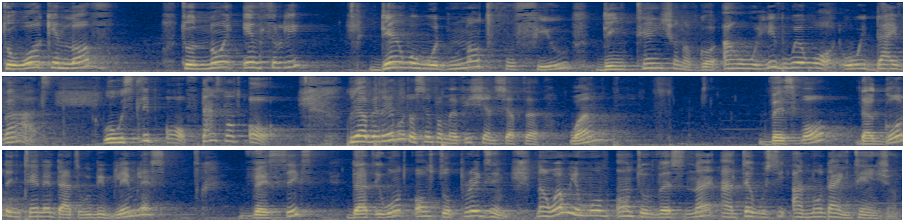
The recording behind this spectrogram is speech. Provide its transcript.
to walk in love, to know him thoroughly, then we would not fulfill the intention of God and we will live wayward, we will divert we will slip off. That's not all. We have been able to see from Ephesians chapter 1, verse 4, that God intended that we be blameless. Verse 6, that He wants us to praise Him. Now, when we move on to verse 9 and 10, we see another intention.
